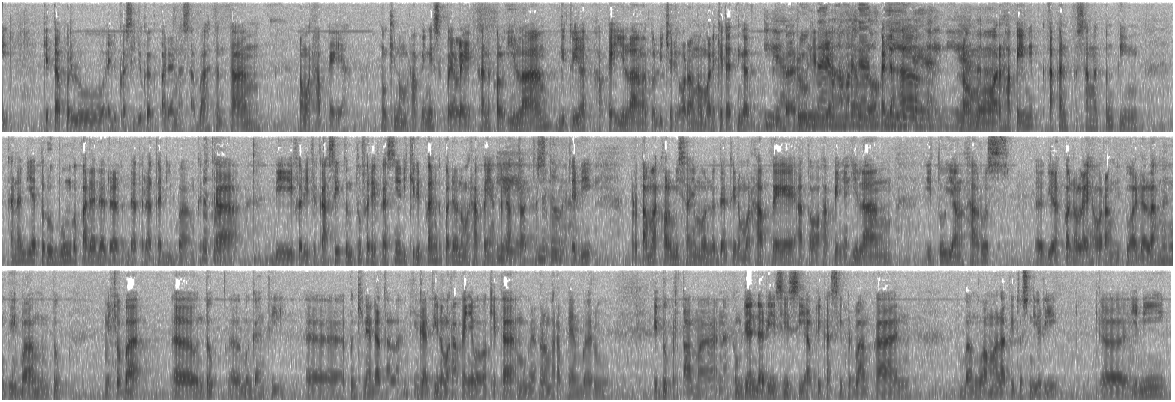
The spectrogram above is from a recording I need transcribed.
kita perlu edukasi juga kepada nasabah tentang nomor HP ya mungkin nomor HP ini sepele karena kalau hilang gitu ya HP hilang atau dicuri orang nomornya kita tinggal beli Iya, baru beli gitu baru, ya nomor ganti padahal gitu ya. Ini ya. nomor HP ini akan sangat penting karena dia terhubung kepada data- data-data di bank ketika diverifikasi tentu verifikasinya dikirimkan kepada nomor HP yang Iya, terdaftar iya, tersebut betul. jadi pertama kalau misalnya mau ganti nomor HP atau HP-nya hilang itu yang harus eh, dilakukan oleh orang itu adalah menghubungi bank untuk mencoba eh, untuk eh, mengganti eh, pengkinian data lah. Oke. ganti nomor HP-nya bahwa kita menggunakan nomor HP yang baru. Itu pertama. Nah kemudian dari sisi aplikasi perbankan bank muamalat itu sendiri eh, ini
